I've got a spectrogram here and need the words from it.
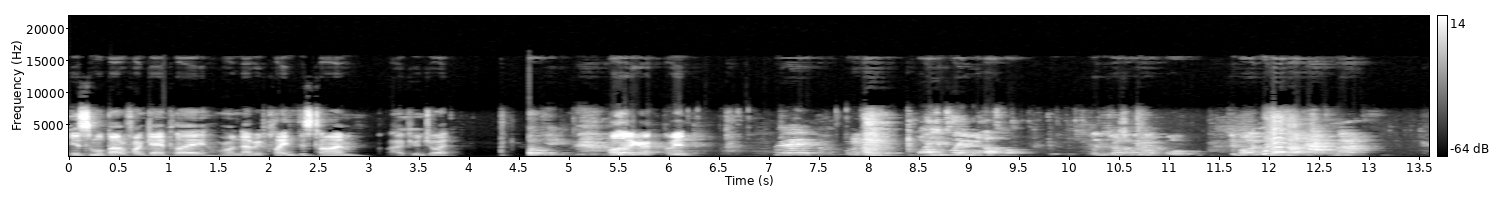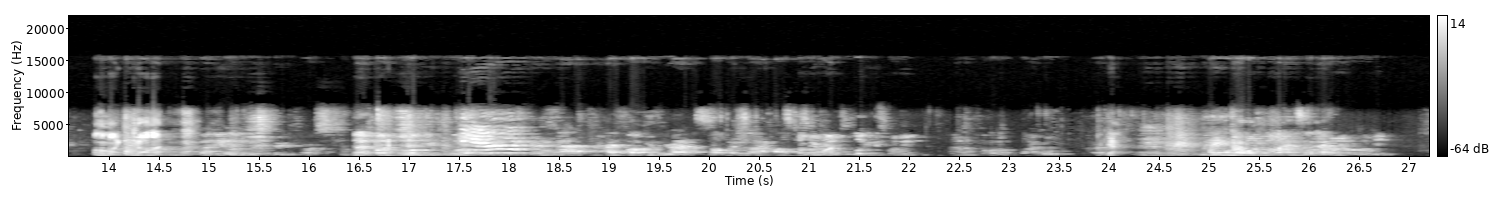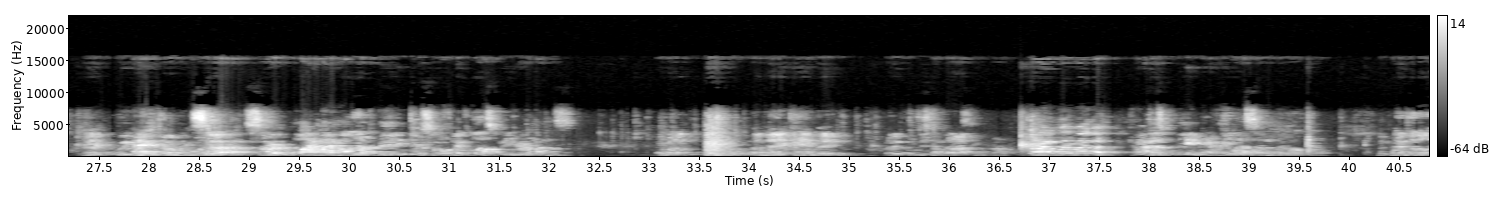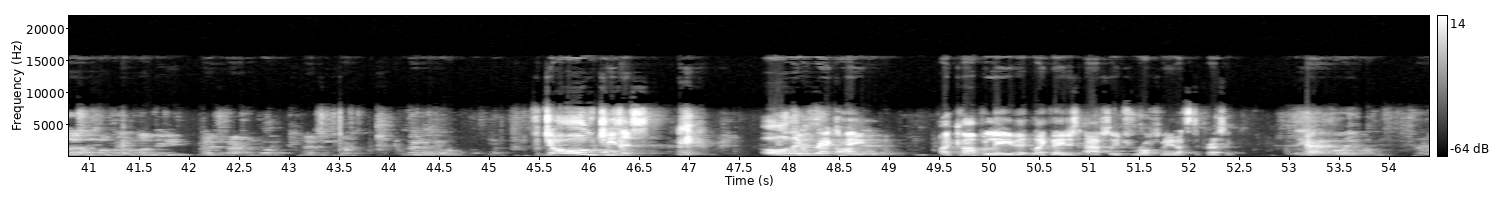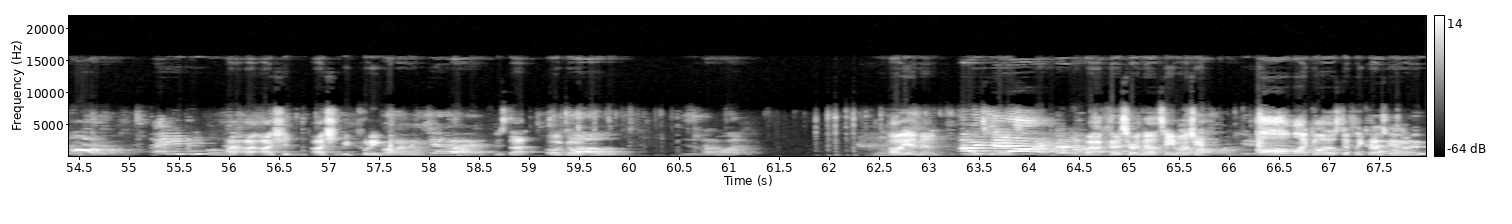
Here's some more Battlefront gameplay. We're on Naboo Plains this time. I hope you enjoy it. Oh, there you go. I'm in. Hey, Why are you playing an laptop? Do you mind? Oh my god. Might get a little bit of food for. No, fine. We'll log you. We'll log you. I fuck with your at software design class. Tom, you mind logging this one in? Um, for Michael. Yeah. Hey, no one minds that I. We Hey, can sir, sir, why am I not allowed to be in your software class when you're happens? Well, uh, no, it can be, but you just have to ask him. Can't uh, what am I on? Can I just be in every lesson? Depends on the lessons. I'm going to need no distractions. No distractions. Oh, Jesus. Oh, they wrecked me. I can't believe it. Like, they just absolutely dropped me. That's depressing. They have volume on. I I. I, I should I should be putting one on. Jedi! Who's that? Oh god. Whoa! Is that mine? Oh yeah, man. I'm That's Jedi! what No, no. Wow, Curtis, you're on the other team, aren't you? The last one, you gotta- Oh my god, that was definitely Curtis, wasn't it?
